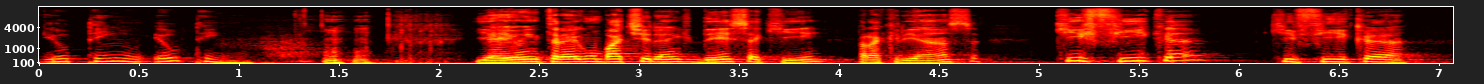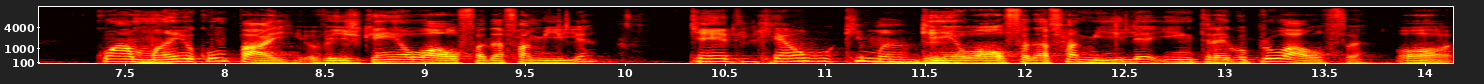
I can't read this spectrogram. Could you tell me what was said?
Eu tenho, eu tenho. E aí eu entrego um batirangue desse aqui para a criança, que fica, que fica com a mãe ou com o pai. Eu vejo quem é o alfa da família, Quem é, que é algo que manda. quem é o alfa da família e entrego pro alfa. Ó,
